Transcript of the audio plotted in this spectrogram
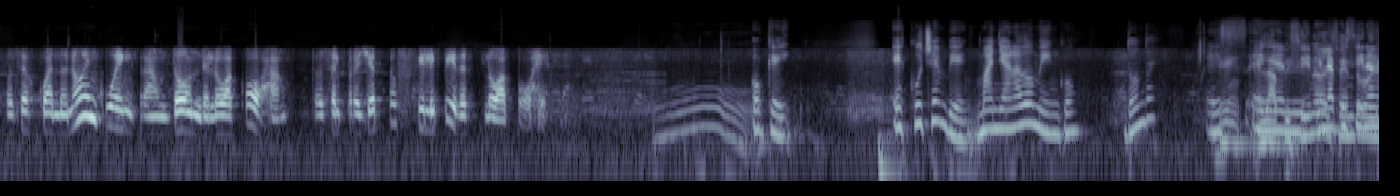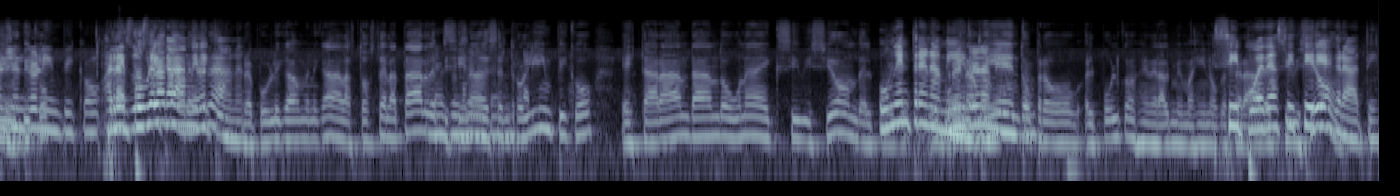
Entonces, cuando no encuentran dónde lo acojan, entonces el proyecto Filipides lo acoge. Ok. Escuchen bien, mañana domingo, ¿dónde? Es En- en la piscina en del la Centro piscina del Centro Olímpico. Olímpico. A las 2 de la República tarde, ¿verdad? Dominicana. República Dominicana a las 2 de la tarde, Las de piscina del tarde. Centro Olímpico, estarán dando una exhibición del Un entrenamiento. entrenamiento, pero el público en general me imagino que Si será puede de asistir y es gratis.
